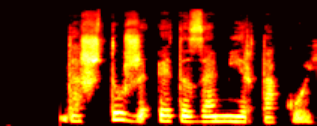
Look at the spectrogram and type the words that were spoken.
Да что же это за мир такой?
